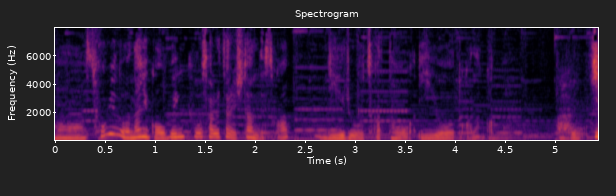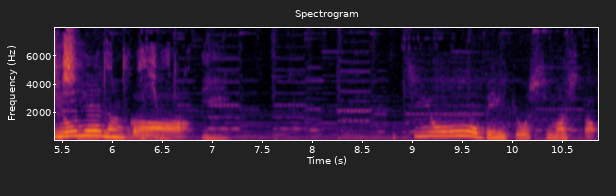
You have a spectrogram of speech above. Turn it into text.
あーそういうのは何かお勉強されたりしたんですか？リールを使った方がいいよとかなんかあ一応ねなんか一応勉強しました。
